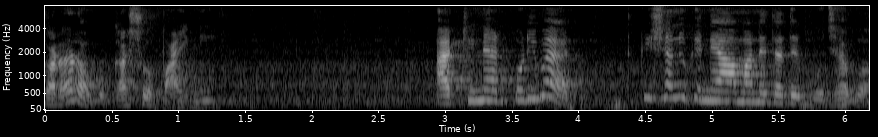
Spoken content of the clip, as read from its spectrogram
করার অবকাশও পায়নি। আর টিনার পরিবার, কৃষাণুকে নেওয়া মানে তাদের বোঝাবো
